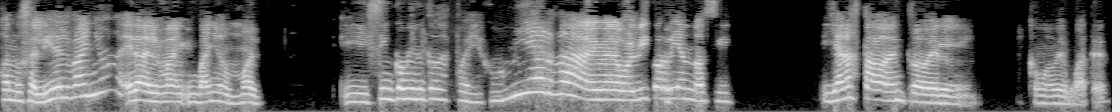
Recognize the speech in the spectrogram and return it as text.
cuando salí del baño, era del ba- baño de un mall. Y cinco minutos después, yo como, ¡mierda! Y me devolví corriendo así. Y ya no estaba dentro del, como del water.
